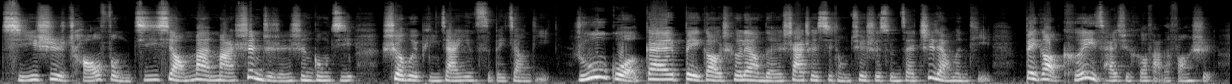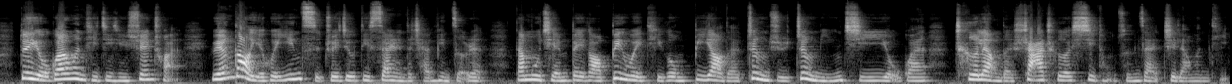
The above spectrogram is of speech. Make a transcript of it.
歧视、嘲讽、讥笑、谩骂，甚至人身攻击，社会评价因此被降低。如果该被告车辆的刹车系统确实存在质量问题，被告可以采取合法的方式对有关问题进行宣传，原告也会因此追究第三人的产品责任。但目前被告并未提供必要的证据证明其有关车辆的刹车系统存在质量问题。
